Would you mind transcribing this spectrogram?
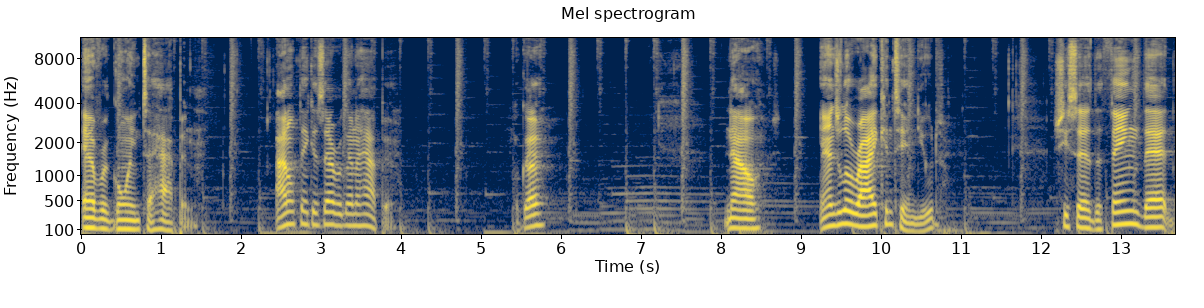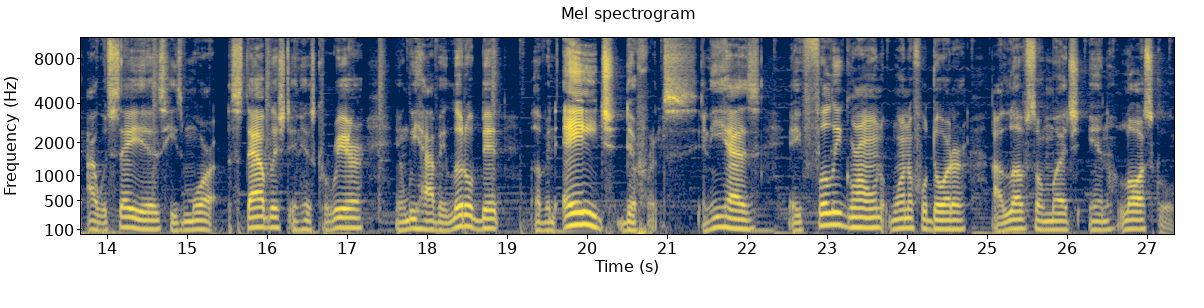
ever going to happen. I don't think it's ever going to happen. Okay? Now, Angela Rye continued. She says, The thing that I would say is he's more established in his career, and we have a little bit of an age difference. And he has a fully grown, wonderful daughter I love so much in law school.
